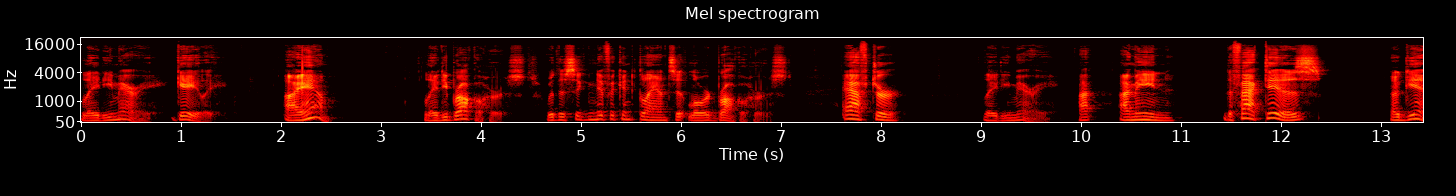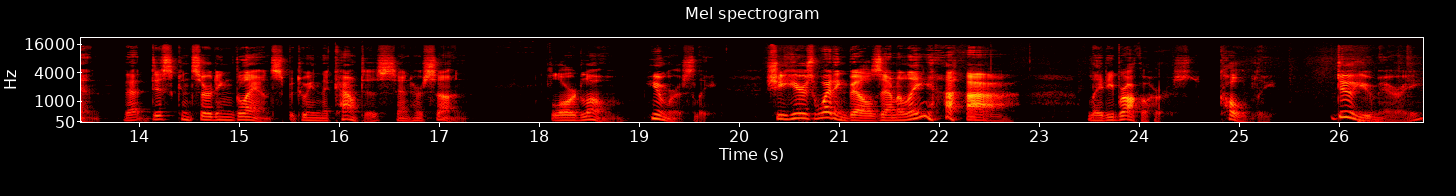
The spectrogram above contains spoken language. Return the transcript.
Lady Mary, gaily. I am. Lady Brocklehurst, with a significant glance at Lord Brocklehurst. After. Lady Mary. I, I mean, the fact is. Again, that disconcerting glance between the Countess and her son. Lord Loam, humorously. She hears wedding bells, Emily. Ha ha! Lady Brocklehurst, coldly. Do you, Mary?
